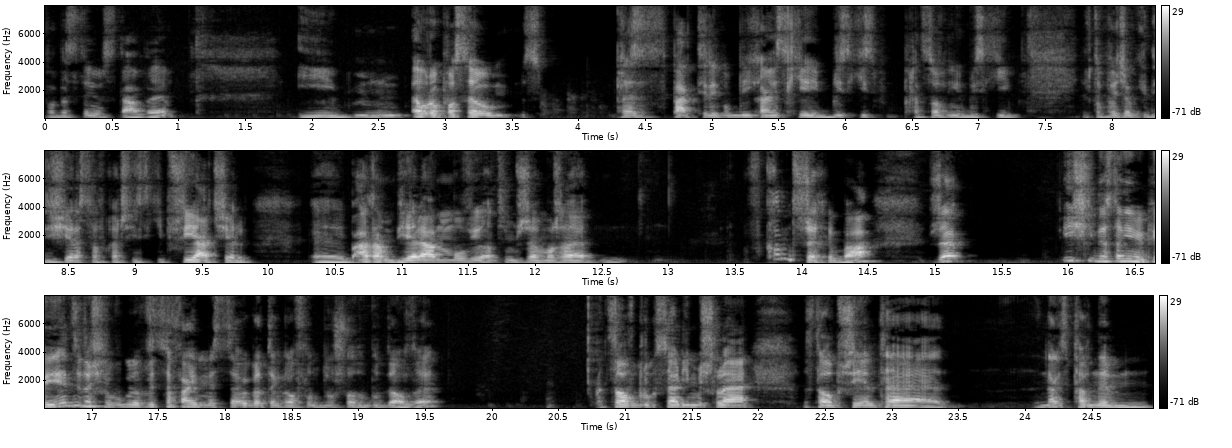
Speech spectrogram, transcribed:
wobec tej ustawy i mm, europoseł prezes Partii Republikańskiej, bliski pracownik, bliski, jak to powiedział kiedyś Jarosław Kaczyński, przyjaciel Adam Bielan mówi o tym, że może w kontrze chyba, że jeśli dostaniemy pieniędzy, to się w ogóle wycofajmy z całego tego funduszu odbudowy, co w Brukseli, myślę, zostało przyjęte z pewnym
